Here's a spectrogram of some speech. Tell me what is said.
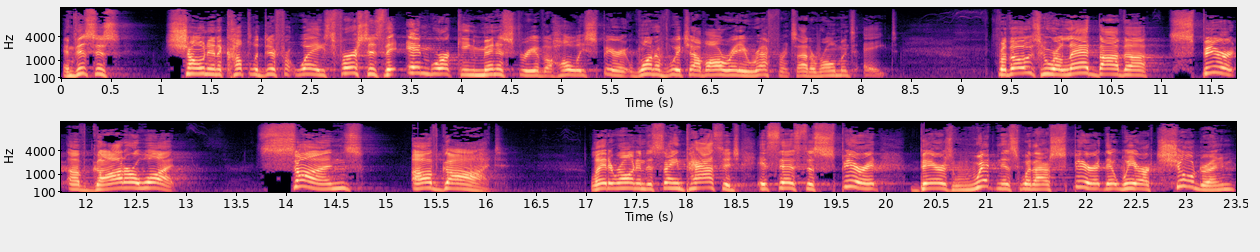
And this is shown in a couple of different ways. First is the inworking ministry of the Holy Spirit, one of which I've already referenced out of Romans 8. For those who are led by the Spirit of God are what? Sons of God. Later on in the same passage, it says the Spirit bears witness with our spirit that we are children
